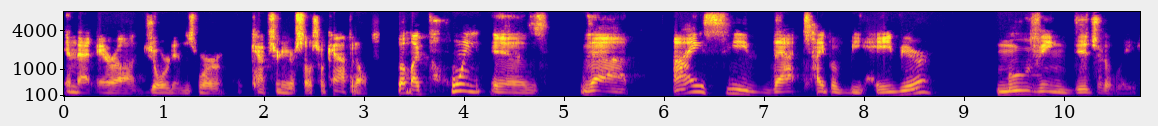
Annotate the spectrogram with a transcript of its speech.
in that era, Jordans were capturing your social capital. But my point is that I see that type of behavior moving digitally.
